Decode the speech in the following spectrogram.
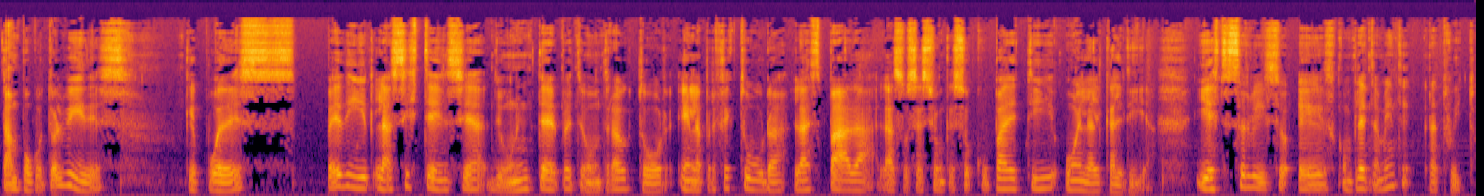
Tampoco te olvides que puedes pedir la asistencia de un intérprete o un traductor en la prefectura, la espada, la asociación que se ocupa de ti o en la alcaldía. Y este servicio es completamente gratuito.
